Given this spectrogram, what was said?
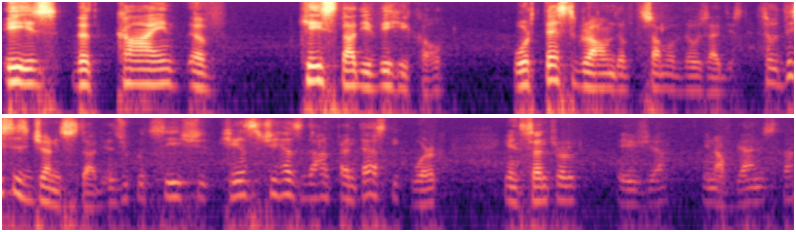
is the kind of case study vehicle or test ground of some of those ideas. So this is Jen's study. As you could see, she, she, has, she has done fantastic work in Central Asia, in Afghanistan,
